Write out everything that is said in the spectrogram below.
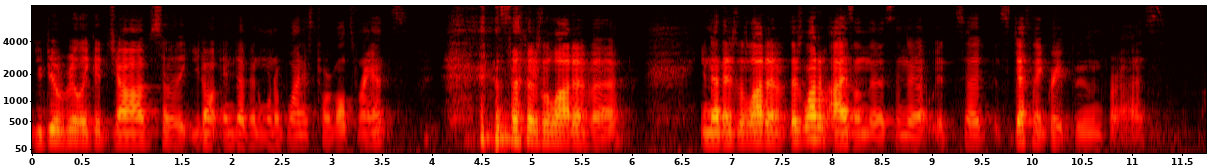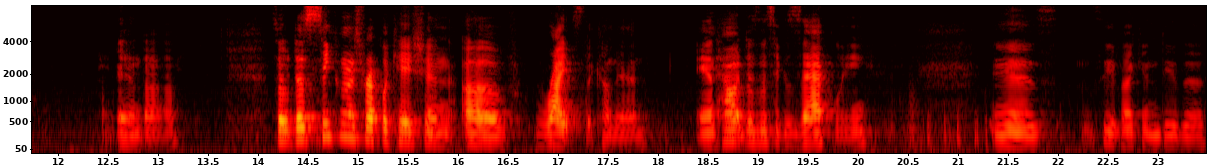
you do a really good job so that you don't end up in one of Linus Torvalds' rants. so there's a lot of uh, you know, there's a lot of there's a lot of eyes on this, and uh, it's a, it's definitely a great boon for us. And uh, so, it does synchronous replication of writes that come in, and how it does this exactly is let's see if I can do this.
